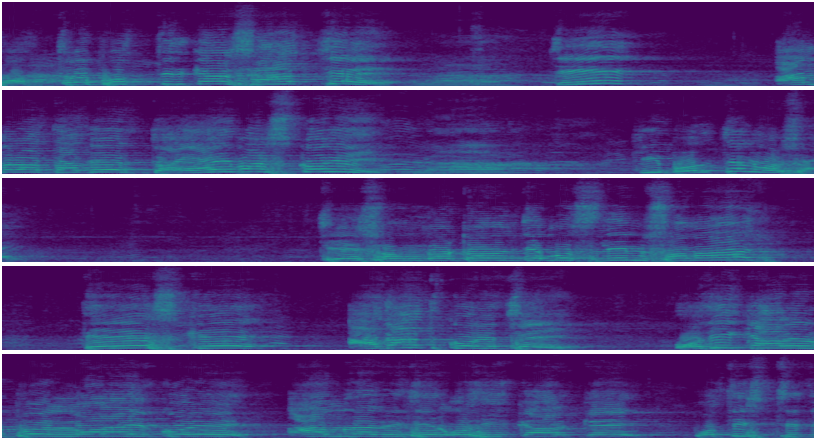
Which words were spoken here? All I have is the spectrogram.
পত্র পত্রিকার সাহায্যে আমরা তাদের দয়ায় বাস করি। কি বলছেন মশাই? যে সংগঠন, যে মুসলিম সমাজ দেশকে আজাদ করেছে, অধিকারের উপর লড়াই করে আমরা নিজের অধিকারকে প্রতিষ্ঠিত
